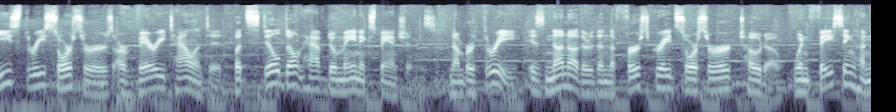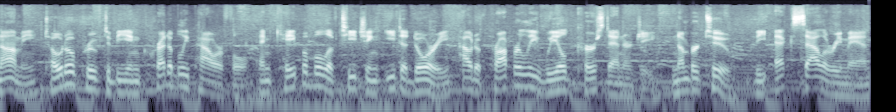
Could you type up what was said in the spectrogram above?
These three sorcerers are very talented, but still don't have domain expansions. Number 3 is none other than the first grade sorcerer Todo. When facing Hanami, Todo proved to be incredibly powerful and capable of teaching Itadori how to properly wield cursed energy. Number 2, the ex-salaryman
